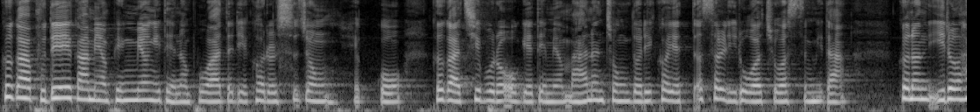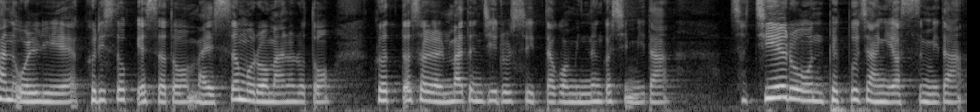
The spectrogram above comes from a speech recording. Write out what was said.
그가 부대에 가면 100명이 되는 부하들이 그를 수종했고 그가 집으로 오게 되면 많은 종들이 그의 뜻을 이루어 주었습니다. 그는 이러한 원리에 그리스도께서도 말씀으로만으로도 그 뜻을 얼마든지 이룰 수 있다고 믿는 것입니다. 지혜로운 백부장이었습니다.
